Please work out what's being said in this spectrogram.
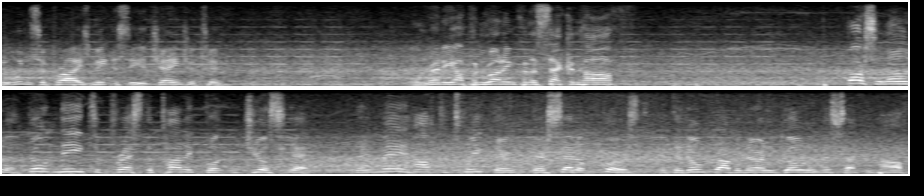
It wouldn't surprise me to see a change or two. Already up and running for the second half. Barcelona don't need to press the panic button just yet. They may have to tweak their, their setup first if they don't grab an early goal in the second half.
